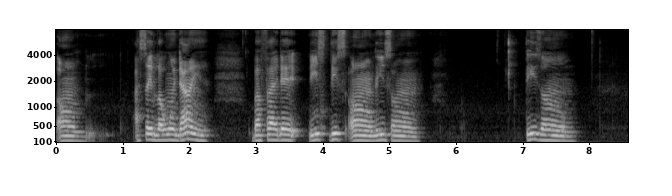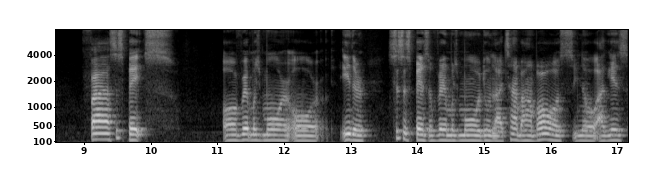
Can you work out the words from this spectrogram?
um, I say low one dying, but I feel like that these these um these um these um five suspects are very much more or either suspects are very much more doing like time behind bars. You know, I guess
